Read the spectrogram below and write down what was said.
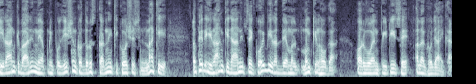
ईरान के बारे में अपनी पोजीशन को दुरुस्त करने की कोशिश न की तो फिर ईरान की जानब से कोई भी रद्द अमल मुमकिन होगा और वो एनपीटी से अलग हो जाएगा।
